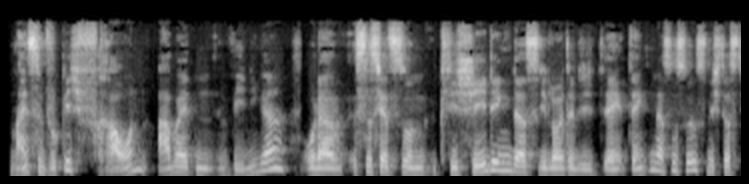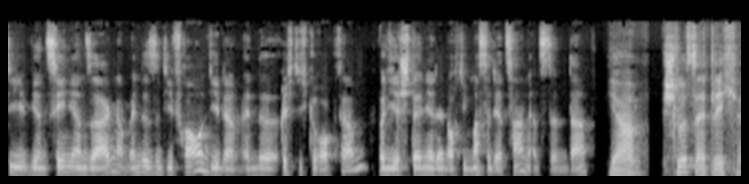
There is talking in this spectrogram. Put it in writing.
Meinst du wirklich, Frauen arbeiten weniger? Oder ist es jetzt so ein Klischee-Ding, dass die Leute, die de denken, dass es ist, nicht, dass die wir in zehn Jahren sagen, am Ende sind die Frauen, die da am Ende richtig gerockt haben? Weil die stellen ja dann auch die Masse der Zahnärztinnen da. Ja, schlussendlich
